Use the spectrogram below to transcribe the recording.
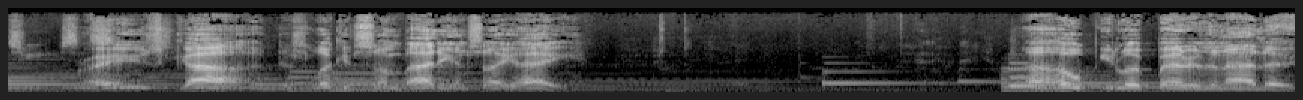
Seated. Praise God. Just look at somebody and say, hey, I hope you look better than I do.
